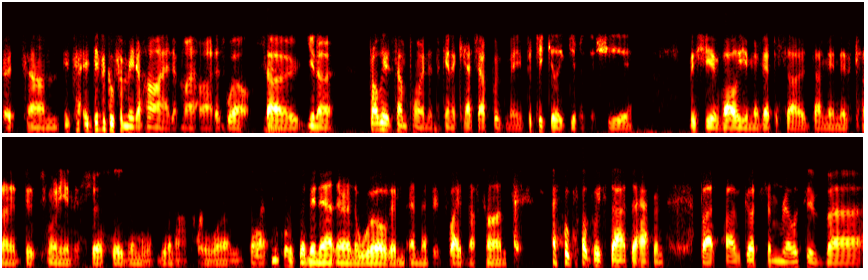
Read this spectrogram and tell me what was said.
but um, it's, it's difficult for me to hide at my height as well. So you know, probably at some point it's going to catch up with me, particularly given the sheer the sheer volume of episodes. I mean, there's kind of there's 20 in this first season, we're on 21. So I think once they've been out there in the world and, and they've been played enough times, that'll probably start to happen. But I've got some relative uh,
